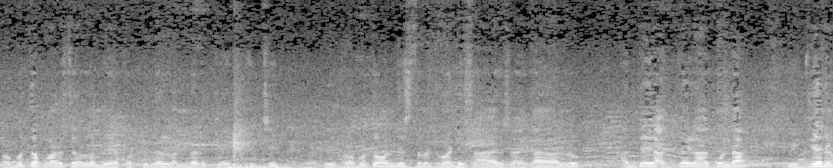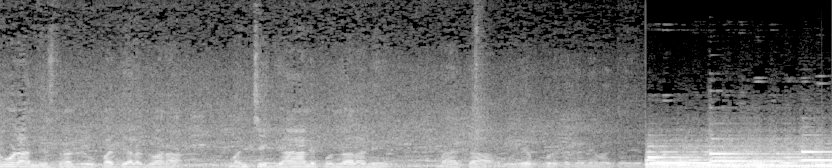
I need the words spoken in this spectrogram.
ప్రభుత్వ పాఠశాలలో మీ యొక్క పిల్లలందరూ చేర్పించి ఈ ప్రభుత్వం అందిస్తున్నటువంటి సహాయ సహకారాలు అంతే అంతేకాకుండా విద్యను కూడా అందిస్తున్నటువంటి ఉపాధ్యాయుల ద్వారా మంచి జ్ఞానాన్ని పొందాలని మా యొక్క హృదయపూర్వక ధన్యవాదాలు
